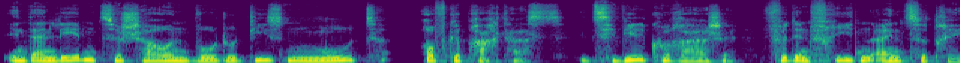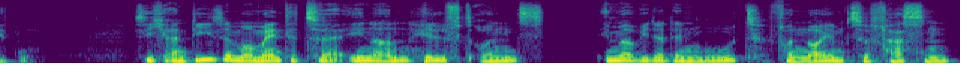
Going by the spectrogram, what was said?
in dein Leben zu schauen, wo du diesen Mut aufgebracht hast, die Zivilcourage, für den Frieden einzutreten. Sich an diese Momente zu erinnern, hilft uns, immer wieder den Mut von neuem zu fassen,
